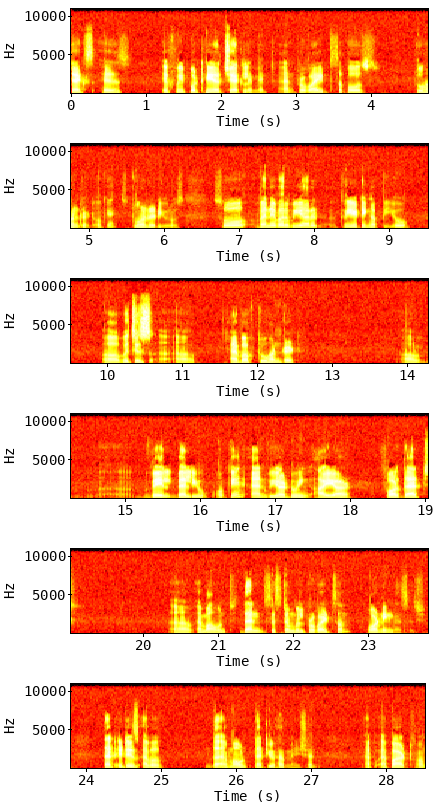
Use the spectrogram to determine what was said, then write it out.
checks is if we put here check limit and provide suppose 200 okay 200 euros. So whenever we are creating a PO uh, which is uh, uh above 200 uh, value okay and we are doing IR for that uh, amount then system will provide some warning message that it is above the amount that you have mentioned apart from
